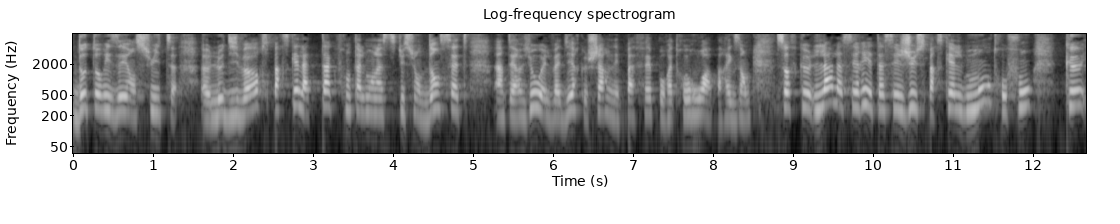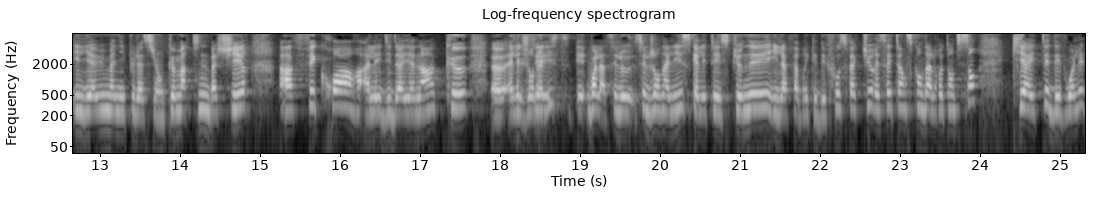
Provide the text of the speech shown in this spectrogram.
d'autoriser ensuite euh, le divorce parce qu'elle attaque frontalement l'institution. Dans cette interview, elle va dire que Charles n'est pas fait pour être roi, par exemple. Sauf que là, la série est assez juste parce qu'elle montre au fond qu'il y a eu manipulation, que Martine Bachir a fait croire à Lady Diana que euh, elle est journaliste. Et voilà, c'est le, le journaliste qu'elle était espionnée. Il a fabriqué des fausses factures et ça a été un scandale retentissant qui a été dévoilé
